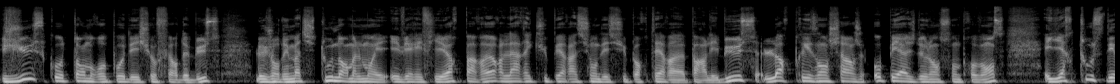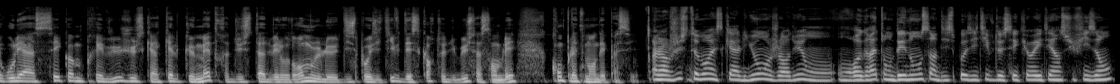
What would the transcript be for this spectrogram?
jusqu'au temps de repos des chauffeurs de bus. Le jour du match, tout normalement est, est vérifié heure par heure. La récupération des supporters euh, par les bus, leur prise en charge au péage de Lançon de Provence. Et hier, tout se assez comme prévu jusqu'à quelques mètres du stade Vélodrome où le dispositif d'escorte du bus a semblé complètement dépassé. Alors justement, est-ce qu'à Lyon, aujourd'hui, on regrette, on dénonce un dispositif de sécurité insuffisant?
